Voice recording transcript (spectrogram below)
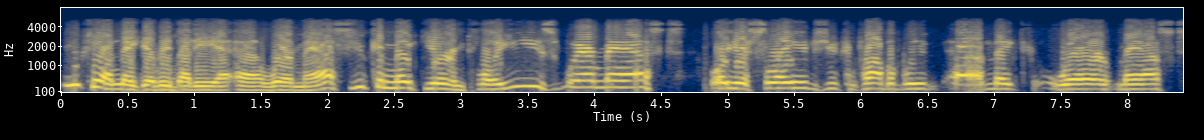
You can't make everybody uh, wear masks. You can make your employees wear masks or your slaves you can probably uh, make wear masks.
